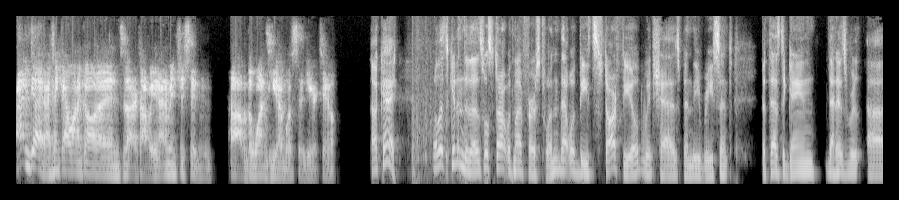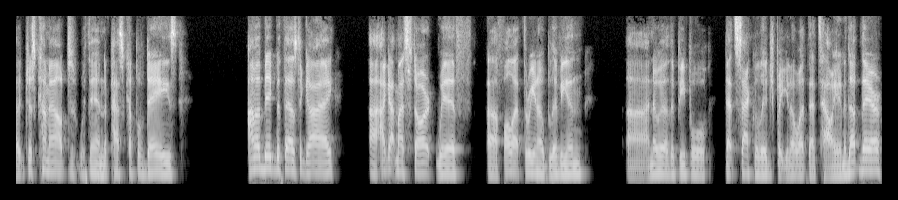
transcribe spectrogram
I'm good. I think I want to go into our topic. I'm interested in um, the ones you have listed here too. Okay. Well, let's get into those. We'll start with my first one. That would be Starfield, which has been the recent Bethesda game that has uh, just come out within the past couple of days. I'm a big Bethesda guy. Uh, I got my start with uh, Fallout 3 and Oblivion. Uh, I know other people that's sacrilege, but you know what? That's how I ended up there.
